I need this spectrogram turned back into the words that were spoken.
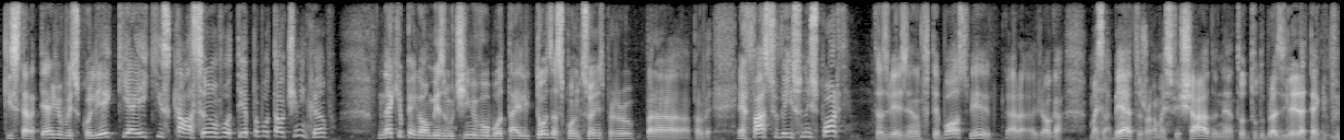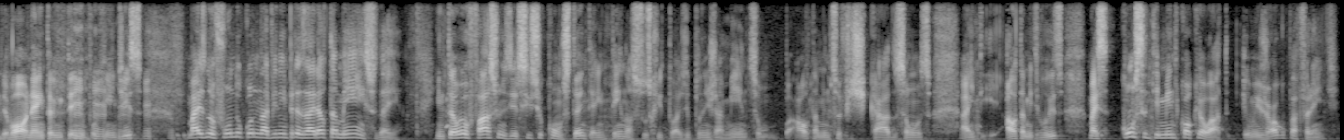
que estratégia eu vou escolher, que aí que escalação eu vou ter para botar o time em campo. Não é que eu pegar o mesmo time e vou botar ele todas as condições para ver. É fácil ver isso no esporte. Muitas vezes né? no futebol, você vê, o cara joga mais aberto, joga mais fechado, né? Todo, todo brasileiro é técnico de futebol, né? Então entende um pouquinho disso. Mas no fundo, quando na vida empresarial também é isso daí. Então eu faço um exercício constante, aí tem nossos rituais de planejamento, são altamente sofisticados, são altamente evoluídos, mas constantemente qual que é o ato? Eu me jogo para frente,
